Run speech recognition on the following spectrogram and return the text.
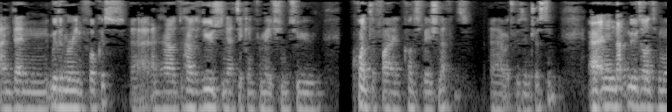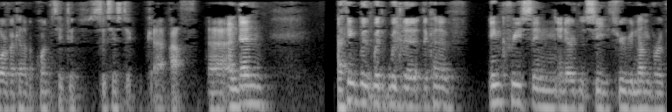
and then with a marine focus, uh, and how, how to use genetic information to quantify conservation efforts, uh, which was interesting. Uh, and then that moves on to more of a kind of a quantitative statistic uh, path. Uh, and then I think with, with, with the, the kind of increase in, in urgency through a number of,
